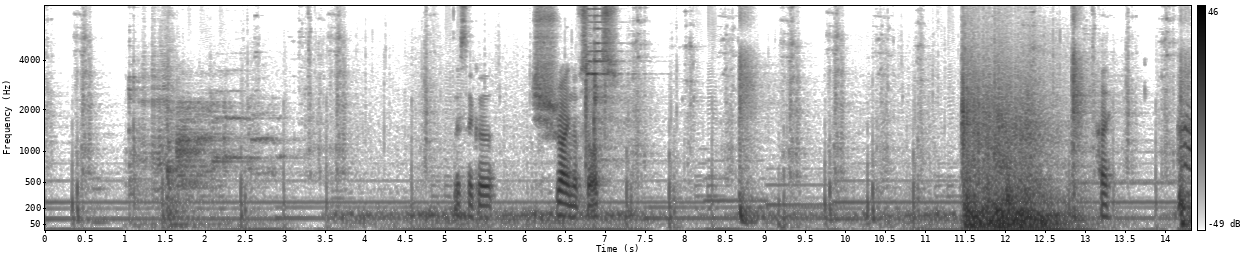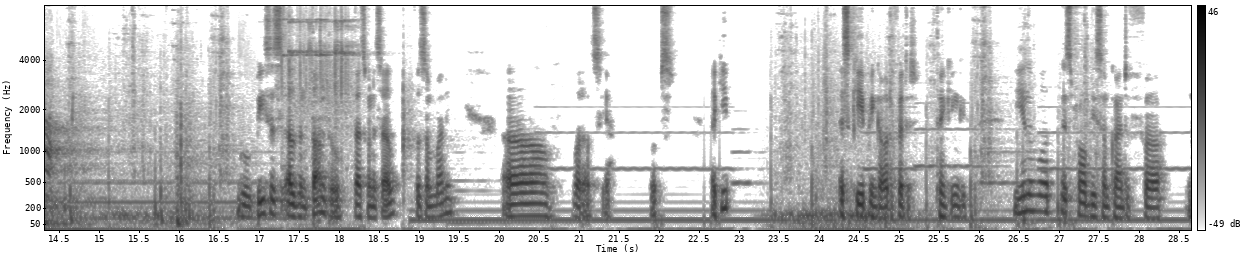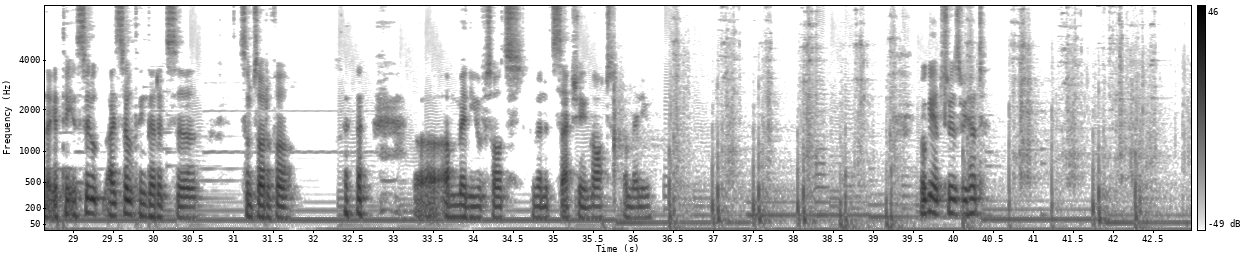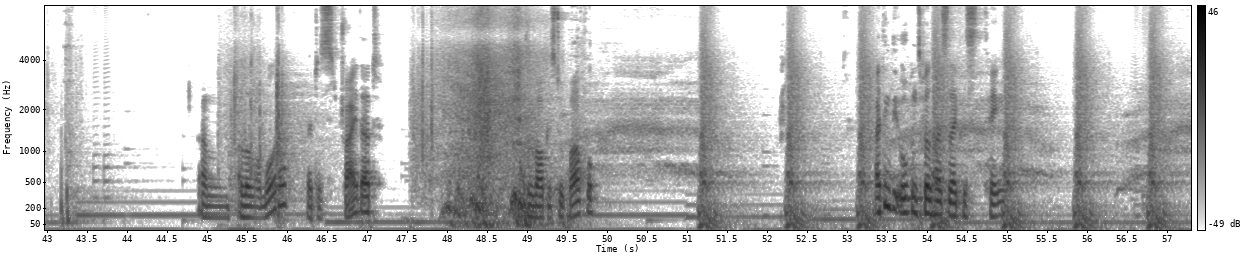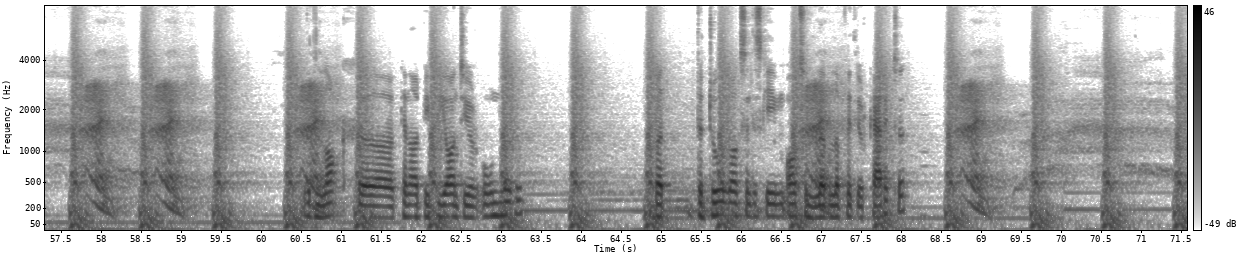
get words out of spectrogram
There's like a shrine of sorts. Hi. Gold pieces, Elven Tanto. That's gonna sell for some money. Uh, what else? Yeah. Whoops. I keep escaping out of it, thinking, you know what? It's probably some kind of uh, like I think still I still think that it's uh, some sort of a uh, a menu of sorts when it's actually not a menu. Okay, upstairs we head. Um, Alohomora. Let us try that. The lock is too powerful. I think the open spell has like this thing. The lock uh, cannot be beyond your own level. But the door locks in this game also level up with your character.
